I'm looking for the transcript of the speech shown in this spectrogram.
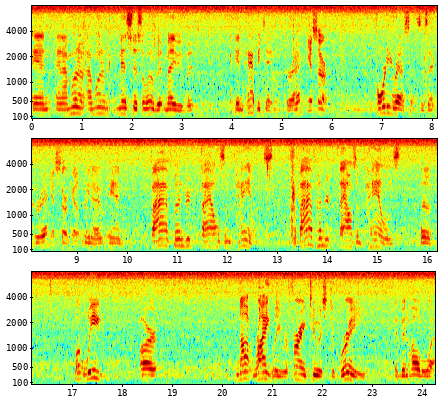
and and I'm gonna I'm gonna miss this a little bit maybe, but in Happy Town, correct? Yes, sir. 40 residents, is that correct? Yes, sir, Governor. you know, and 500,000 pounds, 500,000 pounds of what we are not rightly referring to as debris have been hauled away.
